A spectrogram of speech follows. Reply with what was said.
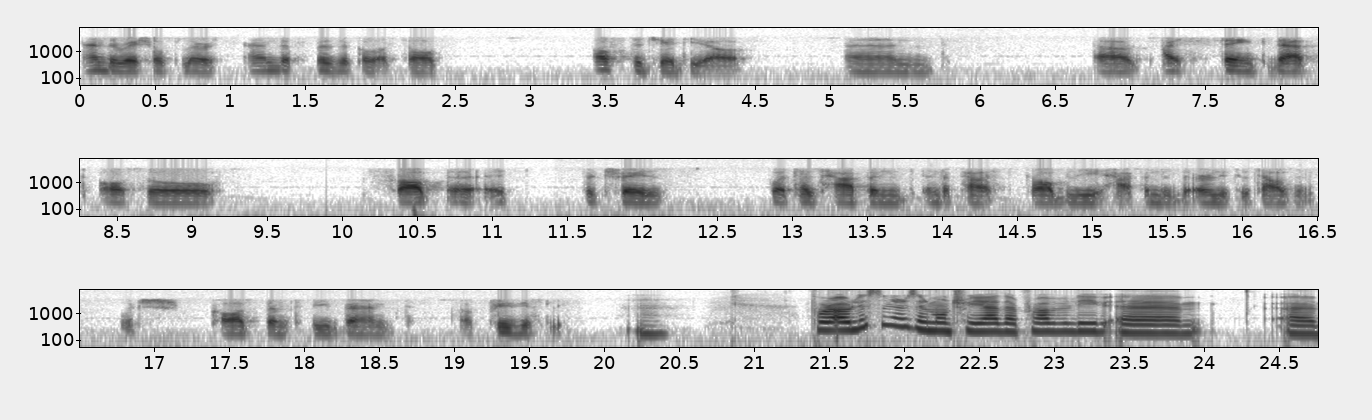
and the racial slurs and the physical assault of the JDL. And uh, I think that also prob- uh, it portrays what has happened in the past, probably happened in the early 2000s, which caused them to be banned uh, previously. Mm. For our listeners in Montreal, they're probably um, uh,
